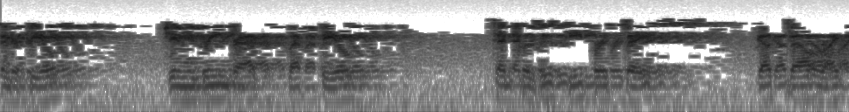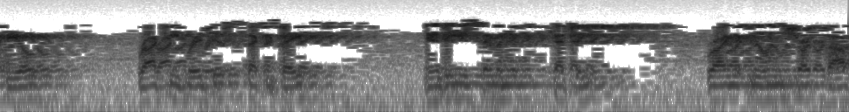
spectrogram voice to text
center field. Jim Greengrass, left field. Ted Kluszewski, first base. Gus Bell, right field. Rocky Bridges, second base. Andy Seminick, catching. Roy McMillan, shortstop.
